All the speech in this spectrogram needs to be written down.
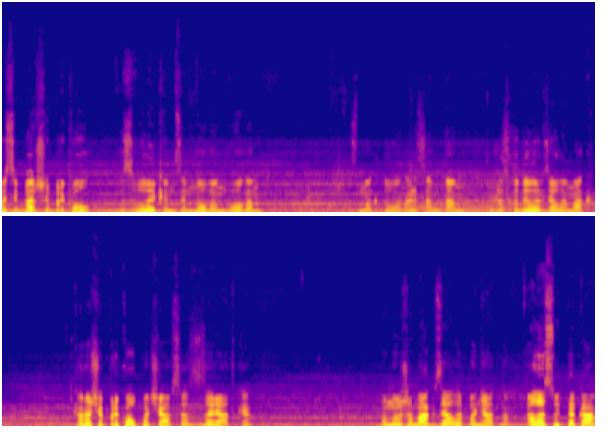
Ось і перший прикол з великим цим новим вогом з Макдональдсом. Там вже сходили, взяли Мак. Коротше, прикол почався з зарядки. Ну, ми вже Мак взяли, понятно. Але суть така.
